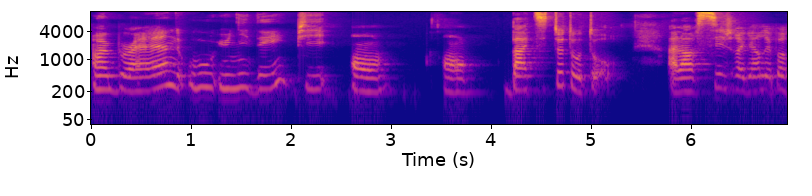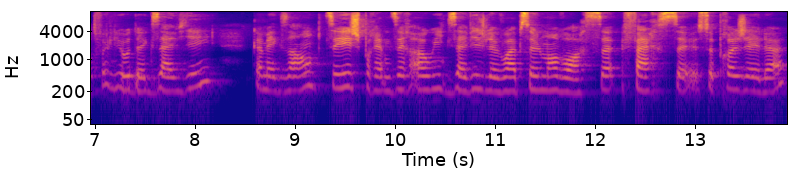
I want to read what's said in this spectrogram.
un brand ou une idée, puis on, on bâtit tout autour. Alors, si je regarde le portfolio de Xavier, comme exemple, je pourrais me dire, ah oui, Xavier, je le vois absolument voir faire ce, projet-là.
